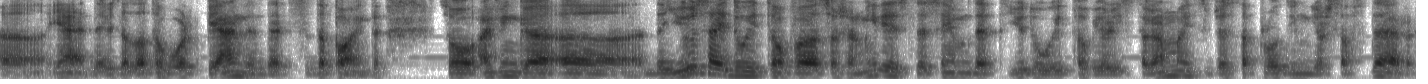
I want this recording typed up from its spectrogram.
uh, yeah, there is a lot of work behind, and that's the point. So I think uh, uh, the use I do it of uh, social media is the same that you do it of your Instagram. It's just uploading yourself there,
